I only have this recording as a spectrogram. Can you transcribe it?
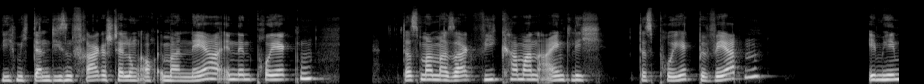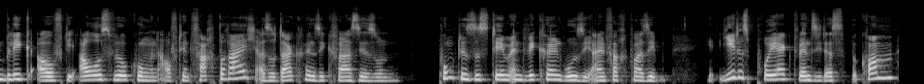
wie ich mich dann diesen Fragestellungen auch immer näher in den Projekten, dass man mal sagt, wie kann man eigentlich das Projekt bewerten im Hinblick auf die Auswirkungen auf den Fachbereich. Also da können Sie quasi so ein Punktesystem entwickeln, wo Sie einfach quasi jedes Projekt, wenn Sie das bekommen,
